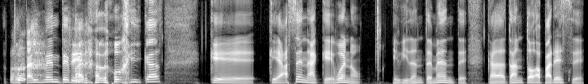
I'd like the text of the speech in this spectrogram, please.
totalmente paradójicas que, que hacen a que, bueno, evidentemente, cada tanto aparece,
